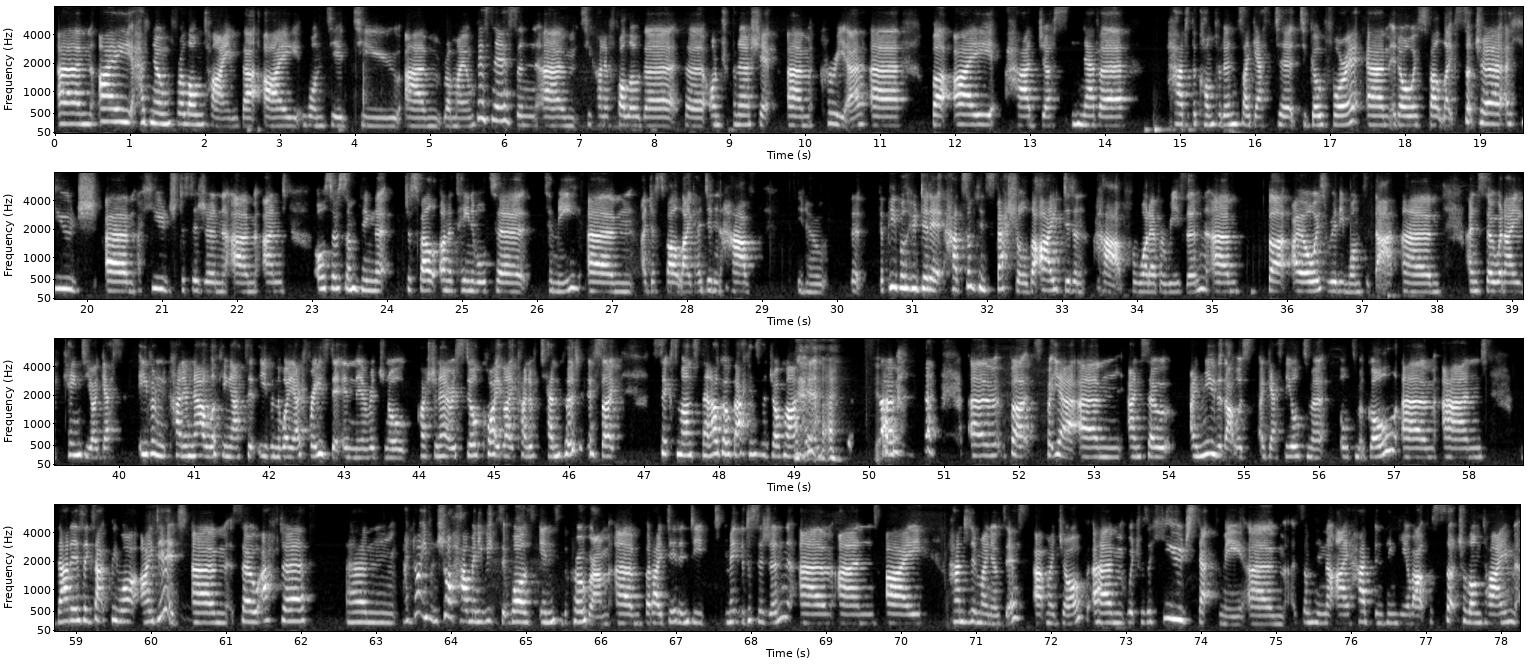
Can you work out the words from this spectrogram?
um, I had known for a long time that I wanted to um, run my own business and um, to kind of follow the, the entrepreneurship um, career. Uh, but I had just never had the confidence, I guess, to to go for it. Um, it always felt like such a, a huge a huge decision and also something that just felt unattainable to to me. Um, I just felt like I didn't have, you know, the, the people who did it had something special that I didn't have for whatever reason. Um, but I always really wanted that. Um, and so when I came to you, I guess even kind of now looking at it, even the way I phrased it in the original questionnaire is still quite like kind of tempered. It's like six months, then I'll go back into the job market. yeah. um, um, but but yeah, um, and so I knew that that was, I guess, the ultimate ultimate goal, um, and that is exactly what I did. Um, so after, um, I'm not even sure how many weeks it was into the program, um, but I did indeed make the decision, um, and I handed in my notice at my job, um, which was a huge step for me. something that I had been thinking about for such a long time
